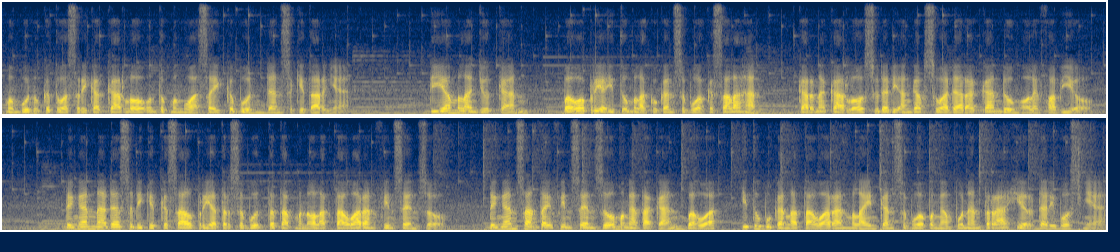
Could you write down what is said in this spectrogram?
membunuh ketua serikat Carlo untuk menguasai kebun dan sekitarnya. Dia melanjutkan bahwa pria itu melakukan sebuah kesalahan, karena Carlo sudah dianggap saudara kandung oleh Fabio. Dengan nada sedikit kesal pria tersebut tetap menolak tawaran Vincenzo. Dengan santai Vincenzo mengatakan bahwa itu bukanlah tawaran melainkan sebuah pengampunan terakhir dari bosnya.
